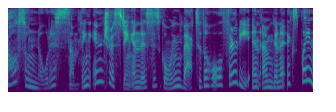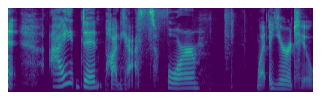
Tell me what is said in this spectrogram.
also noticed something interesting, and this is going back to the whole 30, and I'm going to explain it. I did podcasts for what, a year or two,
